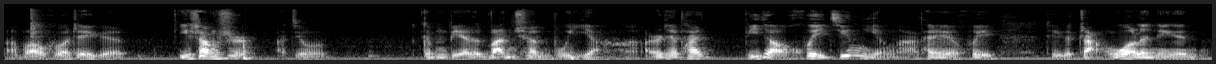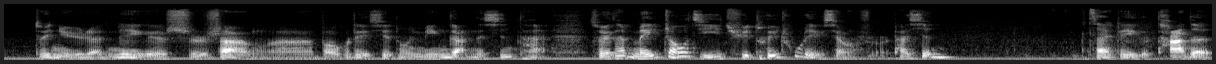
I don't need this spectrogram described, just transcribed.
啊，包括这个一上市啊就。跟别的完全不一样啊！而且他比较会经营啊，他也会这个掌握了那个对女人那个时尚啊，包括这些东西敏感的心态，所以他没着急去推出这个香水，他先在这个他的。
